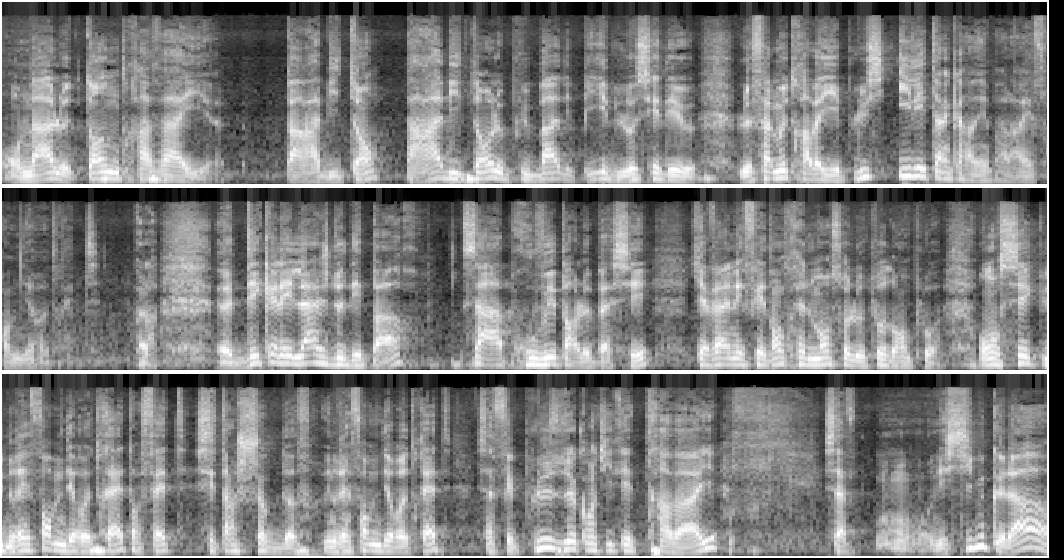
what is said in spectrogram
On a le temps de travail par habitant, par habitant le plus bas des pays de l'OCDE. Le fameux travailler plus, il est incarné par la réforme des retraites. Voilà. Euh, décaler l'âge de départ, ça a prouvé par le passé qu'il y avait un effet d'entraînement sur le taux d'emploi. On sait qu'une réforme des retraites, en fait, c'est un choc d'offres. Une réforme des retraites, ça fait plus de quantité de travail on estime que là,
